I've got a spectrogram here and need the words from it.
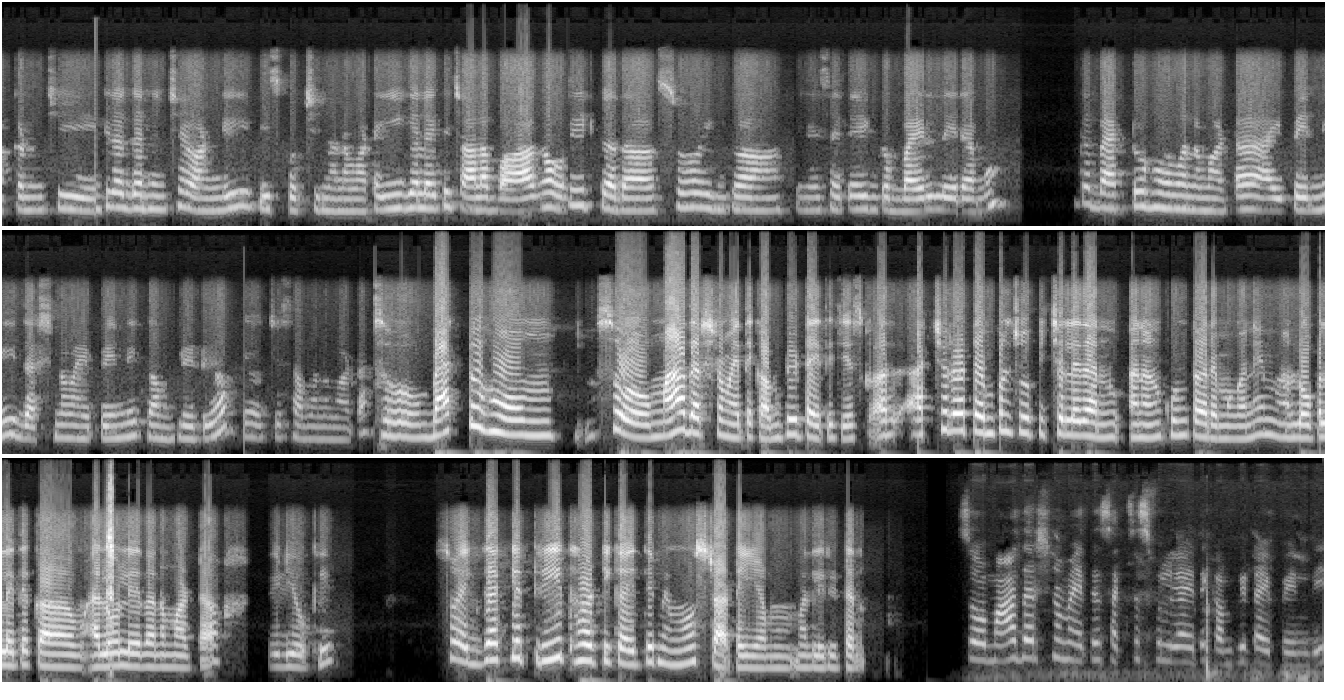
అక్కడ నుంచి ఇంటి దగ్గర నుంచే వండి తీసుకొచ్చింది అనమాట ఈగలు అయితే చాలా బాగా స్వీట్ కదా. సో ఇంకా తినేసి అయితే ఇంకా బయలుదేరాము. ఇంకా బ్యాక్ టు హోమ్ అన్నమాట. అయిపోయింది దర్శనం అయిపోయింది కంప్లీట్గా. వచ్చేసాం అనమాట so back to home so మా దర్శనం అయితే కంప్లీట్ అయితే చేసుకో యాక్చువల్గా టెంపుల్ చూపించలేదు అని అనుకుంటారేమో కానీ లోపలైతే అలో లేదనమాట వీడియోకి సో ఎగ్జాక్ట్లీ త్రీ థర్టీకి అయితే మేము స్టార్ట్ అయ్యాము మళ్ళీ రిటర్న్. సో మా దర్శనం అయితే సక్సెస్ఫుల్గా అయితే కంప్లీట్ అయిపోయింది.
